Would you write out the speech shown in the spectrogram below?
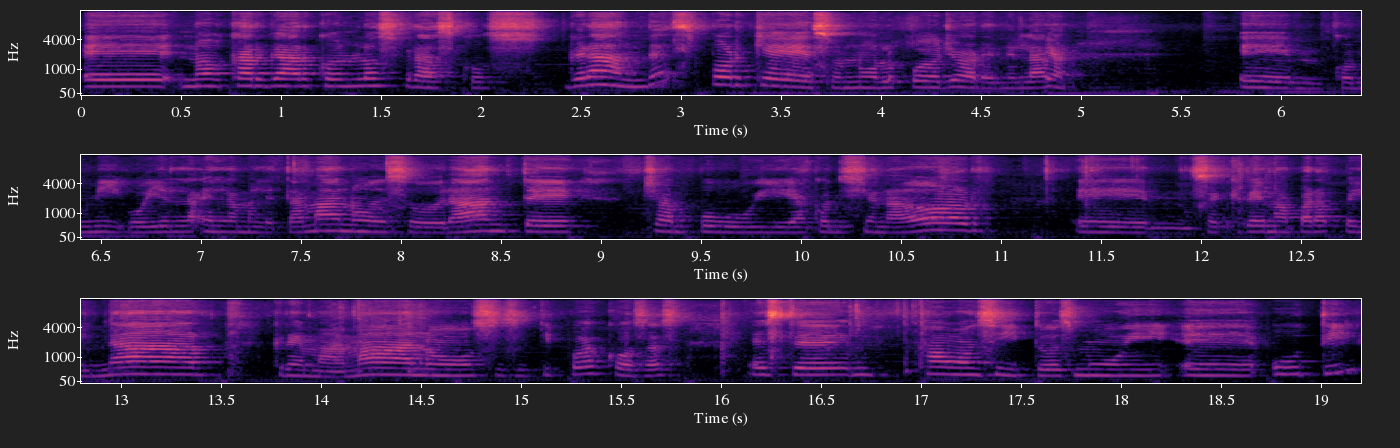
eh, no cargar con los frascos grandes porque eso no lo puedo llevar en el avión. Em, conmigo y en la, maleta a mano, desodorante, champú y acondicionador, eh, no sé, crema para peinar, crema de manos, ese tipo de cosas. Este jaboncito es muy eh, útil.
